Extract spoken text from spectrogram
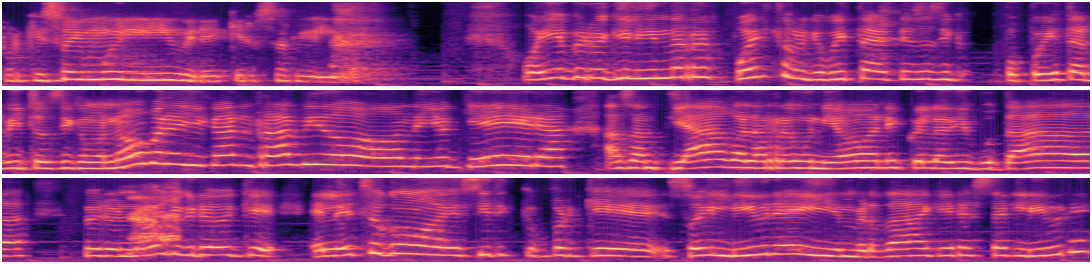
porque soy muy libre, quiero ser libre. Oye, pero qué linda respuesta, porque pudiste haber dicho así, pudiste haber dicho así como, no, para llegar rápido a donde yo quiera, a Santiago, a las reuniones con la diputada, pero no, yo creo que el hecho como de decir que porque soy libre y en verdad quieres ser libre,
